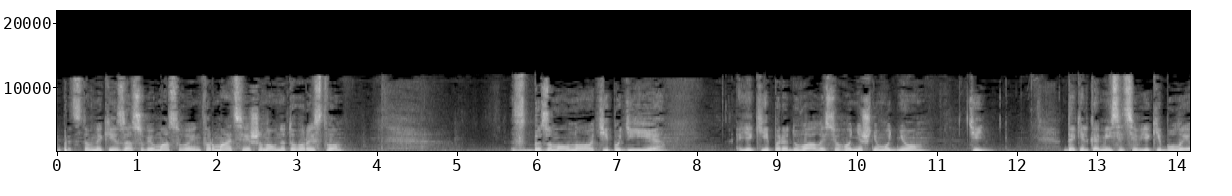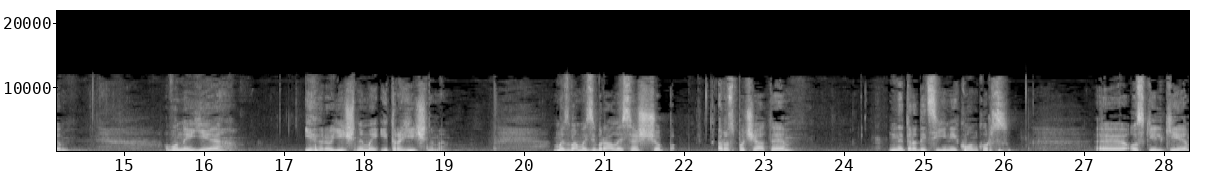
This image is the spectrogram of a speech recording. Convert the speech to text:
представники засобів масової інформації, шановне товариство, безумовно, ті події, які передували сьогоднішньому дню, ті декілька місяців, які були, вони є і героїчними, і трагічними. Ми з вами зібралися, щоб розпочати нетрадиційний конкурс, е, оскільки,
